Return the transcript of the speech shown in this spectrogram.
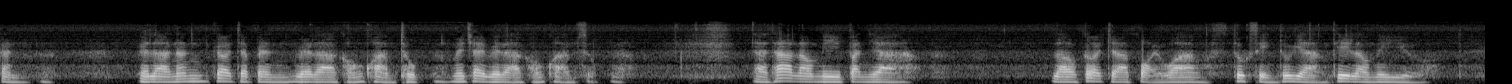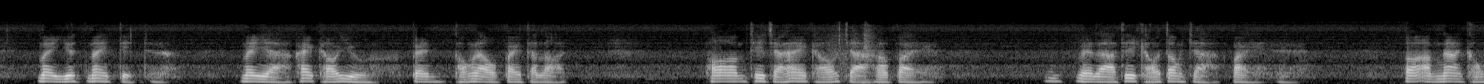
กันเเวลานั้นก็จะเป็นเวลาของความทุกข์ไม่ใช่เวลาของความสุข แต่ถ้าเรามีปัญญา เราก็จะปล่อยวางทุกสิ่งทุกอย่างที่เรามีอยู่ ไม่ยึดไม่ติด ไม่อยากให้เขาอยู่เป็นของเราไปตลอด พร้อมที่จะให้เขาจากเราไป เวลาที่เขาต้องจากไป เพราะอำนาจของ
